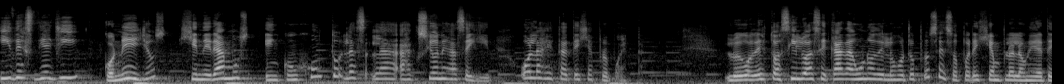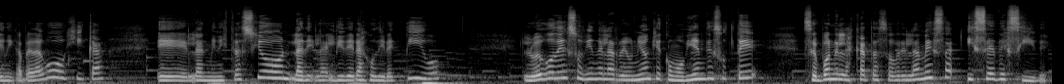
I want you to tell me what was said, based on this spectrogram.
y desde allí, con ellos, generamos en conjunto las, acciones a seguir o las estrategias propuestas. Luego de esto, así lo hace cada uno de los otros procesos, por ejemplo, la unidad técnica pedagógica, eh, la administración, el liderazgo directivo. Luego de eso viene la reunión que, como bien dice usted, se ponen las cartas sobre la mesa y se decide.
